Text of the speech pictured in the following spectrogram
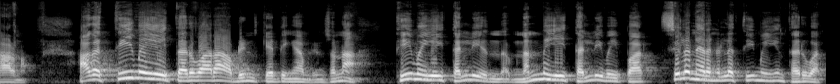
காரணம். ஆக தீமையை தருவாரா அப்படின்னு கேட்டிங்க அப்படின்னு சொன்னால் தீமையை தள்ளி நன்மையை தள்ளி வைப்பார். சில நேரங்களில் தீமையும் தருவார்.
